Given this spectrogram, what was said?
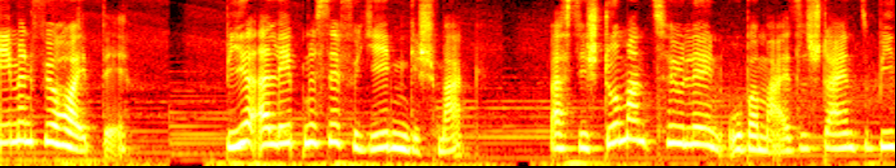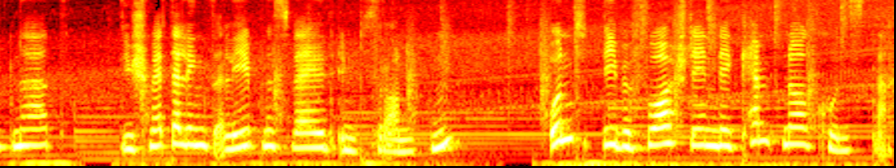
Themen für heute. Biererlebnisse für jeden Geschmack, was die Sturmannshöhle in Obermeiselstein zu bieten hat, die Schmetterlingserlebniswelt in Fronten und die bevorstehende Kempner Kunstnacht.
